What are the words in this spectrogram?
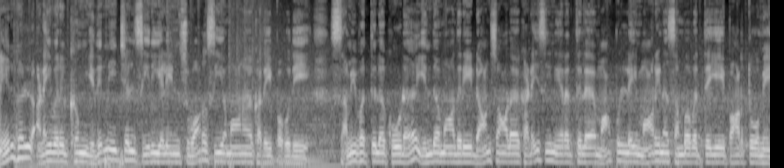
நேர்கள் அனைவருக்கும் எதிர்நீச்சல் சீரியலின் சுவாரஸ்யமான கதை பகுதி சமீபத்தில் கூட இந்த மாதிரி டான்ஸ் ஆட கடைசி நேரத்தில் மாப்பிள்ளை மாறின சம்பவத்தையே பார்த்தோமே.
